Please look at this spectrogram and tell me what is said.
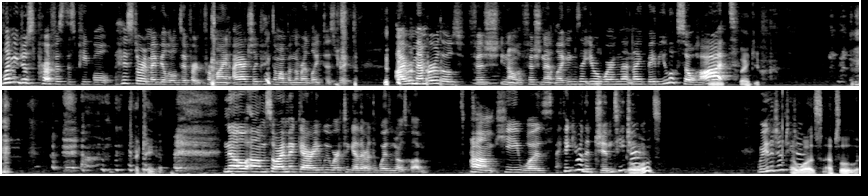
Let me just preface this, people. His story may be a little different from mine. I actually picked him up in the red light district. I remember those fish, you know, the fishnet leggings that you were wearing that night, baby. You look so Mm, hot. thank you. I can't. no, um, so I met Gary. We worked together at the Boys and Girls Club. Um, he was, I think you were the gym I teacher. was. Were you the gym teacher? I was absolutely.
